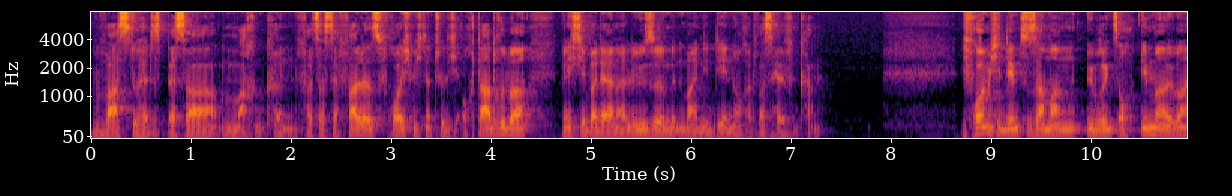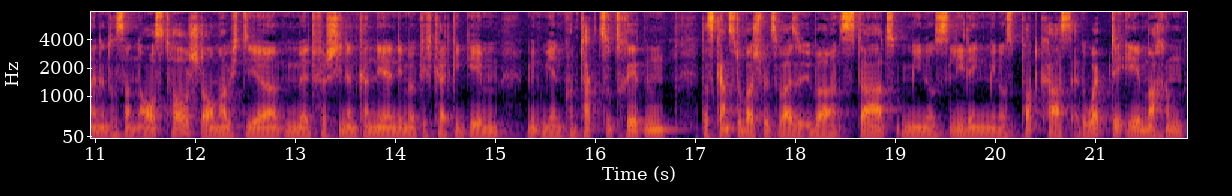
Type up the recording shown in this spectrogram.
was du hättest besser machen können. Falls das der Fall ist, freue ich mich natürlich auch darüber, wenn ich dir bei der Analyse mit meinen Ideen auch etwas helfen kann. Ich freue mich in dem Zusammenhang übrigens auch immer über einen interessanten Austausch. Darum habe ich dir mit verschiedenen Kanälen die Möglichkeit gegeben, mit mir in Kontakt zu treten. Das kannst du beispielsweise über start-leading-podcast at web.de machen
